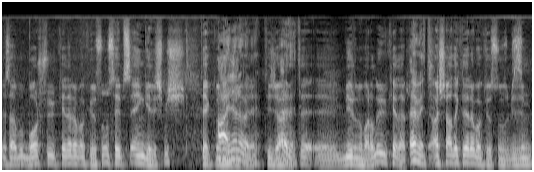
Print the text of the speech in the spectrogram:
mesela bu borçlu ülkelere bakıyorsunuz hepsi en gelişmiş teknolojide, Aynen öyle. ticarette e, bir numaralı ülkeler. Evet. E, aşağıdakilere bakıyorsunuz bizim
